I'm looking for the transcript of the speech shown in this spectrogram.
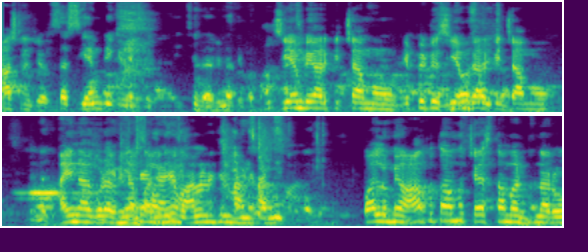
నాశనం చేయొద్దు. సార్ సీఎండీకి సీఎండి గారికి ఇచ్చాము డిప్యూటీ సీఎం గారికి ఇచ్చాము. అయినా కూడా వాళ్ళ నుంచి వాళ్ళు మేము ఆపుతాము చేస్తాము అంటున్నారు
